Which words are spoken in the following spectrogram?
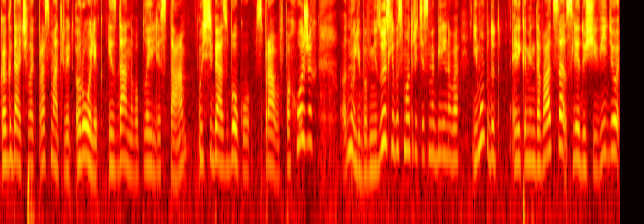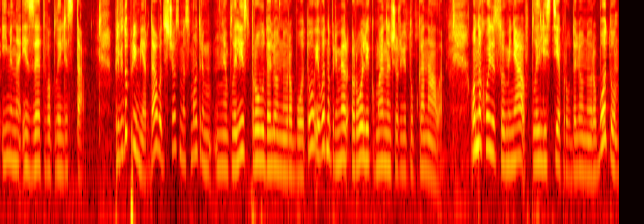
когда человек просматривает ролик из данного плейлиста, у себя сбоку, справа в похожих, ну, либо внизу, если вы смотрите с мобильного, ему будут рекомендоваться следующие видео именно из этого плейлиста. Приведу пример. Да, вот сейчас мы смотрим плейлист про удаленную работу. И вот, например, ролик менеджер YouTube канала. Он находится у меня в плейлисте про удаленную работу.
